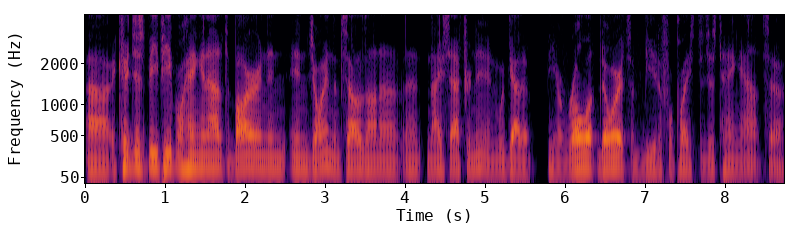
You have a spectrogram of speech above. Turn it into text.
Uh, it could just be people hanging out at the bar and, en- enjoying themselves on a, a nice afternoon. We've got a you know roll up door. It's a beautiful place to just hang out. So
